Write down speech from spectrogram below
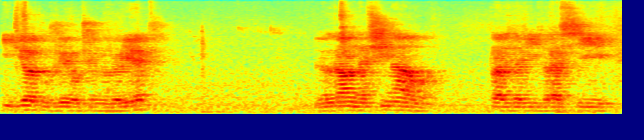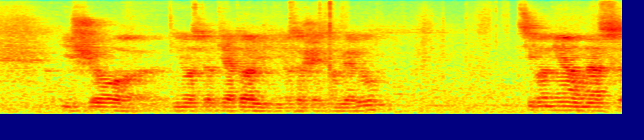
идет уже очень много лет. Легран начинал производить в России еще в 1995-1996 году. Сегодня у нас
